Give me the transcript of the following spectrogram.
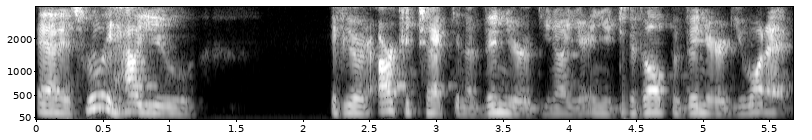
and it's really how you, if you're an architect in a vineyard, you know, and you, and you develop a vineyard, you want to.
